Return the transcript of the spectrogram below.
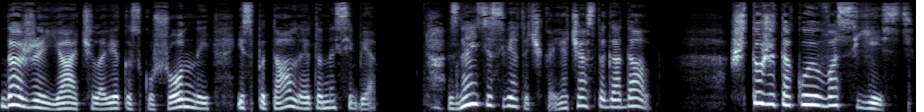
Даже я, человек искушенный, испытал это на себе. Знаете, Светочка, я часто гадал, что же такое у вас есть?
